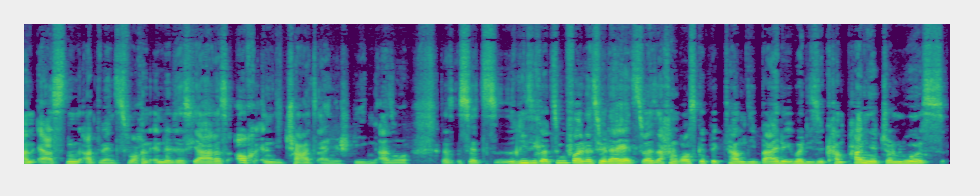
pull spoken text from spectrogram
am ersten Adventswochenende des Jahres auch in die Charts eingestiegen. Also das ist jetzt riesiger Zufall, dass wir da jetzt zwei Sachen rausgepickt haben, die beide über diese Kampagne John Lewis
